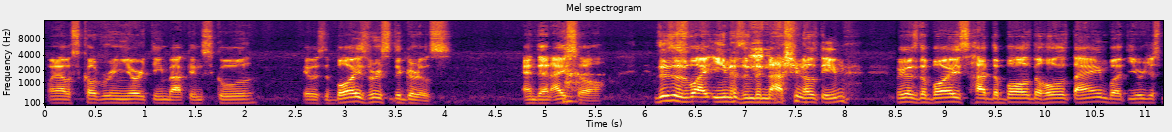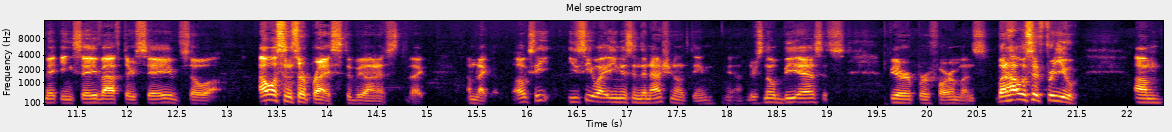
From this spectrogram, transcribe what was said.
When I was covering your team back in school, it was the boys versus the girls, and then I saw this is why Inna's in the national team because the boys had the ball the whole time, but you were just making save after save. So I wasn't surprised to be honest. Like I'm like, oh, see, you see why Inna's in the national team. Yeah, there's no BS. It's pure performance. But how was it for you? um,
